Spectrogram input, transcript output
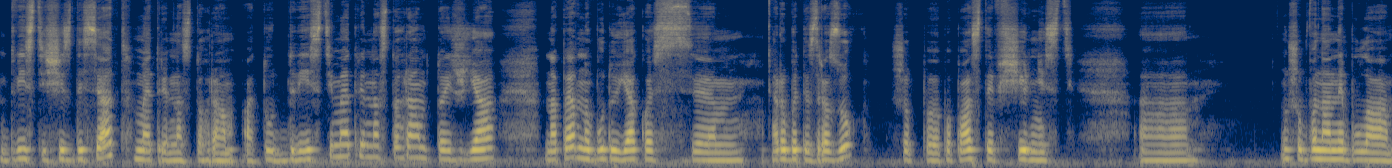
260 метрів на 100 грам, а тут 200 метрів на 100 грам, тож я, напевно, буду якось ем, робити зразок, щоб е, попасти в щільність, е, ну, щоб вона не була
